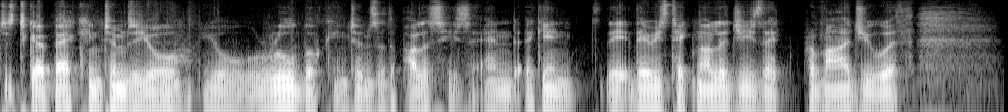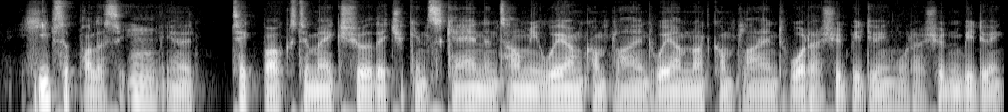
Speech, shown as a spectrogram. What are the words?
Just to go back in terms of your, your rule book, in terms of the policies, and again, there, there is technologies that provide you with heaps of policy. Mm. You know, tick box to make sure that you can scan and tell me where I'm compliant, where I'm not compliant, what I should be doing, what I shouldn't be doing.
